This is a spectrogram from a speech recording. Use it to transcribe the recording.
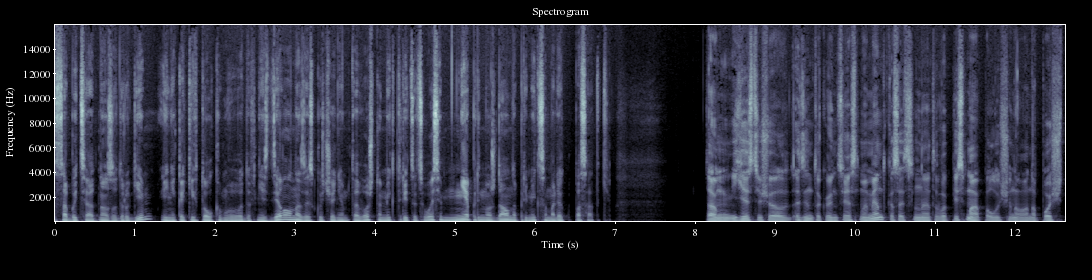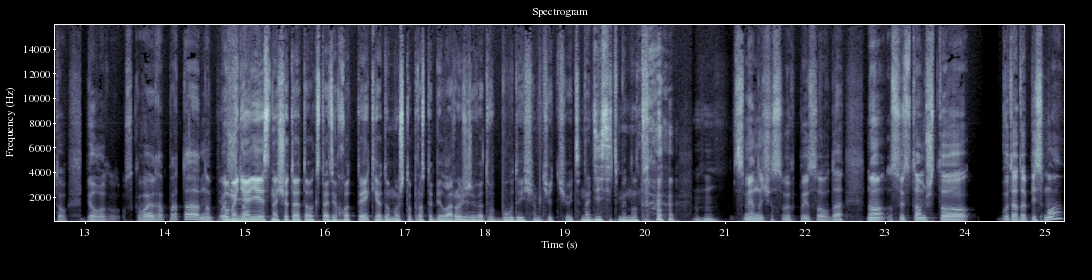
событий одно за другим, и никаких толком выводов не сделано, за исключением того, что МиГ-38 не принуждал напрямик самолет к посадке. Там есть еще один такой интересный момент касательно этого письма, полученного на почту белорусского аэропорта. На У почту... меня есть насчет этого, кстати, хот-тейк. Я думаю, что просто Беларусь живет в будущем чуть-чуть, на 10 минут. Мгм. смены часовых поясов, да. Но суть в том, что вот это письмо,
